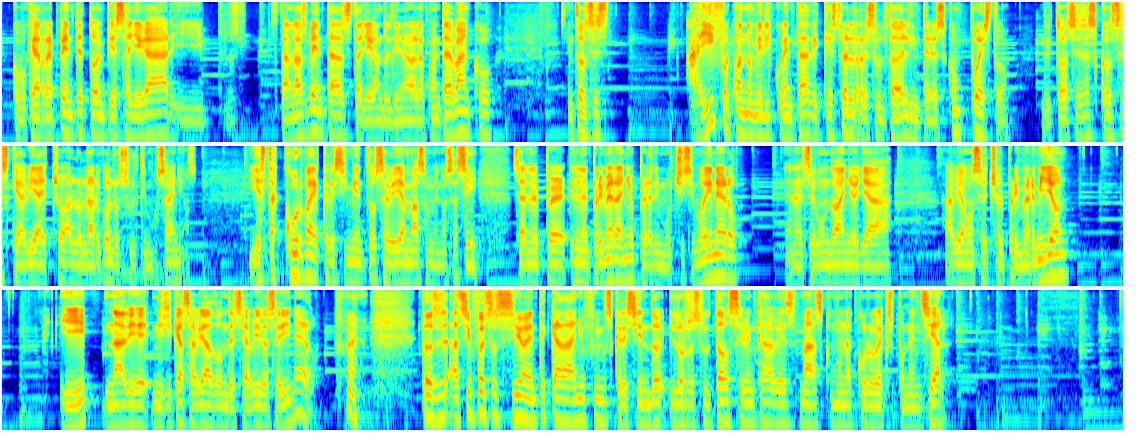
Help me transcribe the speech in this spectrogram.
como que de repente todo empieza a llegar y pues, están las ventas, está llegando el dinero a la cuenta de banco. Entonces, ahí fue cuando me di cuenta de que esto era el resultado del interés compuesto de todas esas cosas que había hecho a lo largo de los últimos años. Y esta curva de crecimiento se veía más o menos así. O sea, en el, en el primer año perdí muchísimo dinero, en el segundo año ya habíamos hecho el primer millón, y nadie ni siquiera sabía dónde se había ido ese dinero. Entonces, así fue sucesivamente, cada año fuimos creciendo y los resultados se ven cada vez más como una curva exponencial.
